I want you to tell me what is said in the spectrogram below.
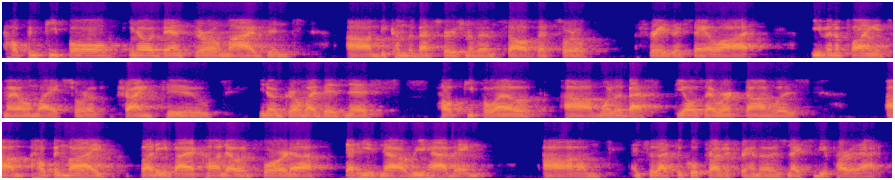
helping people, you know, advance their own lives and um, become the best version of themselves. That's sort of a phrase I say a lot. Even applying it to my own life, sort of trying to, you know, grow my business, help people out, um, one of the best deals I worked on was um, helping my buddy buy a condo in Florida that he's now rehabbing. Um, and so that's a cool project for him. It was nice to be a part of that.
